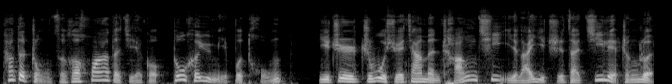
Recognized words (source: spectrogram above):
它的种子和花的结构都和玉米不同。以致植物学家们长期以来一直在激烈争论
